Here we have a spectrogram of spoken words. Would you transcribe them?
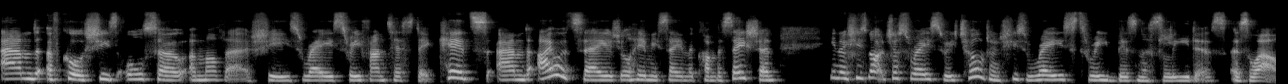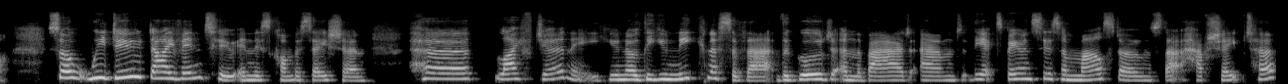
And of course, she's also a mother. She's raised three fantastic kids. And I would say, as you'll hear me say in the conversation, you know, she's not just raised three children, she's raised three business leaders as well. So we do dive into in this conversation her life journey, you know, the uniqueness of that, the good and the bad, and the experiences and milestones that have shaped her.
